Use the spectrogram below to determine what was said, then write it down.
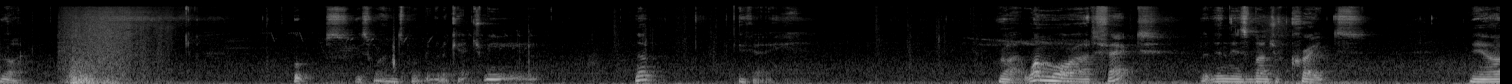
Right. Oops, this one's probably going to catch me. Nope. Okay. Right, one more artifact, but then there's a bunch of crates. Now,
